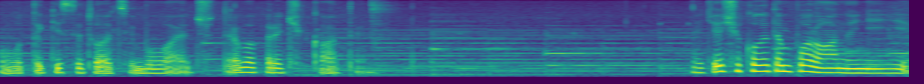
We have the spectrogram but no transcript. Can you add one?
От такі ситуації бувають, що треба перечекати. Найтяжче, коли там поранені є.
